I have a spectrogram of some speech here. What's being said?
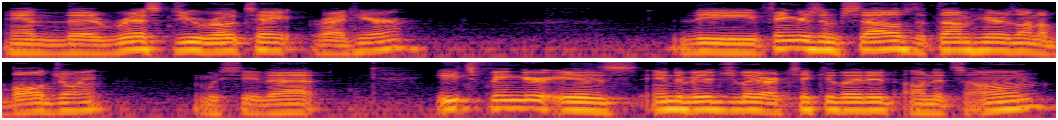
And the wrists do rotate right here. The fingers themselves, the thumb here is on a ball joint. We see that. Each finger is individually articulated on its own.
